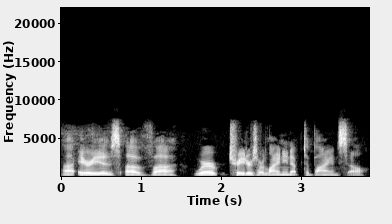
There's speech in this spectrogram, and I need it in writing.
uh, areas of uh, where traders are lining up to buy and sell.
